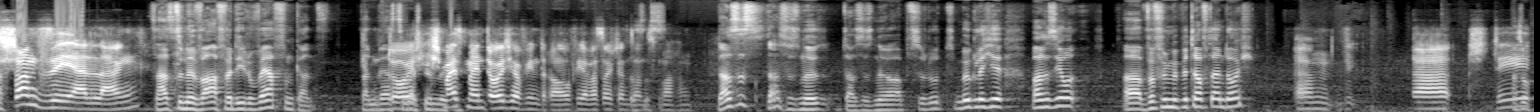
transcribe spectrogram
Schon sehr lang. dann hast du eine Waffe, die du werfen kannst. Dann wär's Dolch. Ich schmeiß meinen Dolch auf ihn drauf. Ja, was soll ich denn Das sonst ist- machen? Das ist, das ist eine, das ist eine absolut mögliche Variation. Äh, würfel mir bitte auf deinen Dolch. Ähm, wie, da steht. Also-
